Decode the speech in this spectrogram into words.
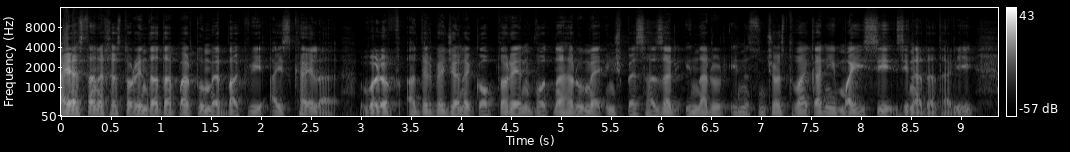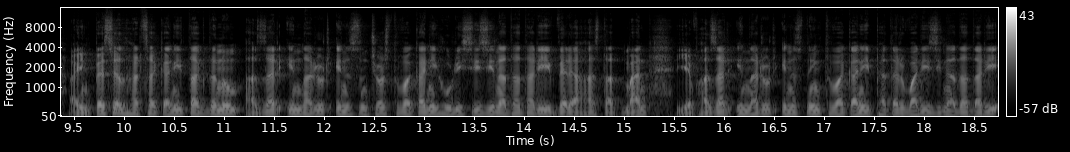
Հայաստանը խստորեն դատապարտում է Բաքվի այս քայլը, որով Ադրբեջանը կոպտորեն ոտնահարում է ինչպես 1994 թվականի մայիսի զինադատարի, այնպես էլ հարցականի տակ դնում 1994 թվականի հուլիսի զինադատարի վերահաստատման եւ 1995 թվականի փետրվարի զինադատարի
